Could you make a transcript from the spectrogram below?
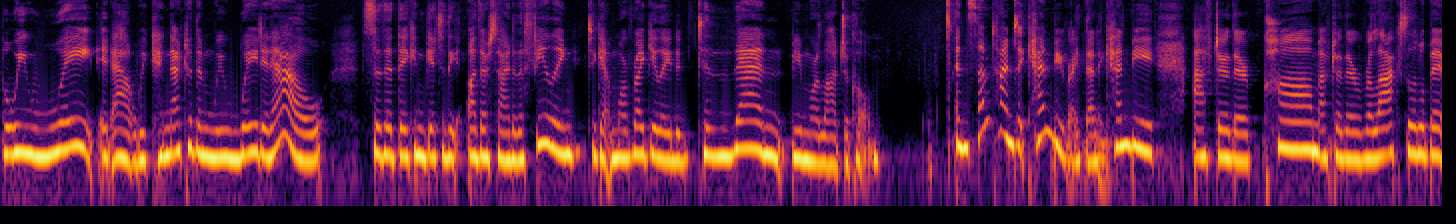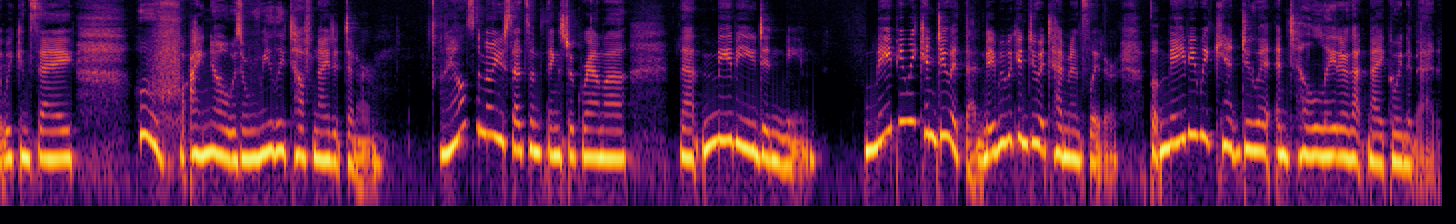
But we wait it out. We connect with them. We wait it out so that they can get to the other side of the feeling to get more regulated, to then be more logical. And sometimes it can be right then. It can be after they're calm, after they're relaxed a little bit, we can say, Ooh, I know it was a really tough night at dinner. And I also know you said some things to grandma that maybe you didn't mean. Maybe we can do it then. Maybe we can do it 10 minutes later, but maybe we can't do it until later that night going to bed.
